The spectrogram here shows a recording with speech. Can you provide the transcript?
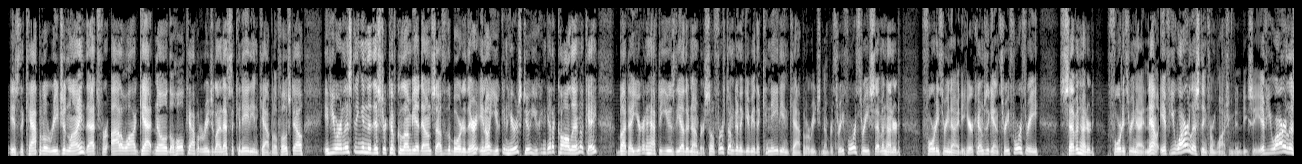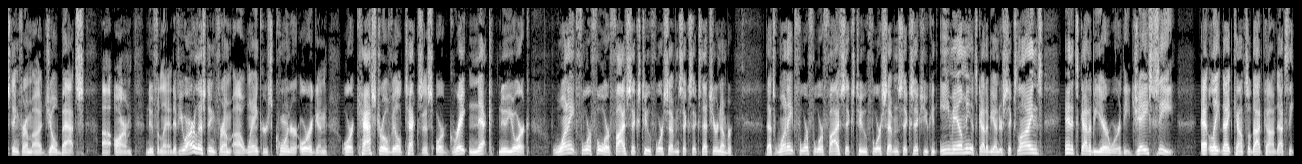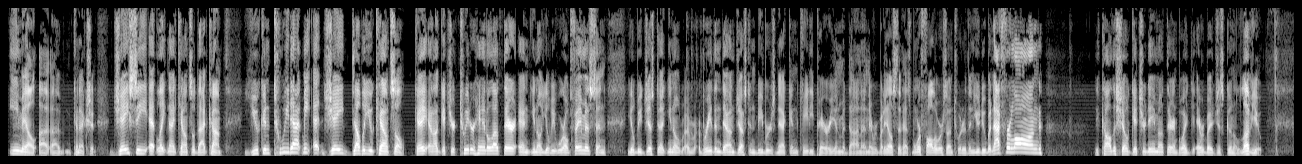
is the capital region line. That's for Ottawa, Gatineau, the whole capital region line. That's the Canadian capital. Folks, now, if you are listening in the District of Columbia down south of the border there, you know, you can hear us too. You can get a call in, okay? But uh, you're going to have to use the other number. So first I'm going to give you the Canadian capital region number, 343 700 4390. Here comes again, 343 700 4390. Now, if you are listening from Washington, D.C., if you are listening from uh, Joe Batts, uh, Arm, Newfoundland. If you are listening from uh, Wanker's Corner, Oregon, or Castroville, Texas, or Great Neck, New York, 1 562 4766. That's your number. That's 1 562 4766. You can email me. It's got to be under six lines, and it's got to be airworthy. JC at latenightcouncil.com. That's the email uh, uh, connection. JC at latenightcouncil.com. You can tweet at me at JW Council, okay? And I'll get your Twitter handle out there, and you know you'll be world famous, and you'll be just uh, you know uh, breathing down Justin Bieber's neck and Katy Perry and Madonna and everybody else that has more followers on Twitter than you do, but not for long. You call the show, get your name out there, and boy, everybody's just gonna love you.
